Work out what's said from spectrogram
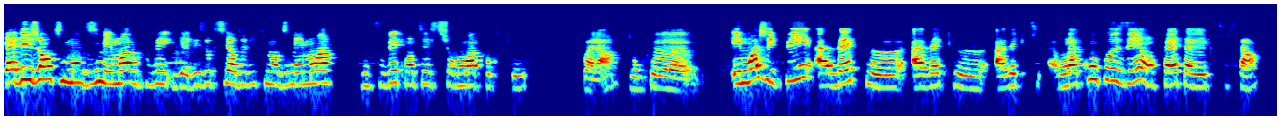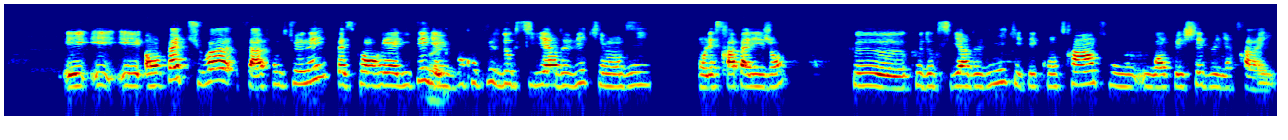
Il y a des gens qui m'ont dit, mais moi, vous pouvez, il y a des auxiliaires de vie qui m'ont dit, mais moi, vous pouvez compter sur moi pour tout. Voilà. Donc, euh, et moi, j'ai fait avec, euh, avec, euh, avec, on a composé en fait avec tout ça. Et, et, et, en fait, tu vois, ça a fonctionné parce qu'en réalité, il y a eu beaucoup plus d'auxiliaires de vie qui m'ont dit, on laissera pas les gens, que, que d'auxiliaires de vie qui étaient contraintes ou, ou empêchées de venir travailler.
